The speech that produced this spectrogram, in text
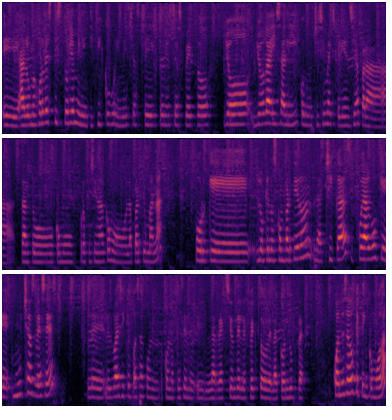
eh, a lo mejor de esta historia me identifico en este aspecto, en este aspecto. Yo, yo de ahí salí con muchísima experiencia para tanto como profesional como la parte humana porque lo que nos compartieron las chicas fue algo que muchas veces, le- les voy a decir qué pasa con, con lo que es el- el- la reacción del efecto de la conducta. Cuando es algo que te incomoda,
